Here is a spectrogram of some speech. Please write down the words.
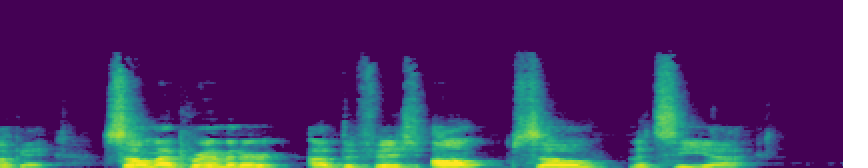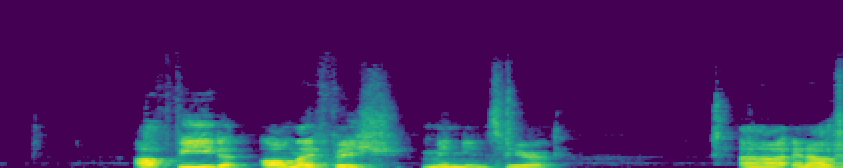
okay. So my parameter of the fish, all, so let's see, uh, I'll feed all my fish minions here uh, and I'll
